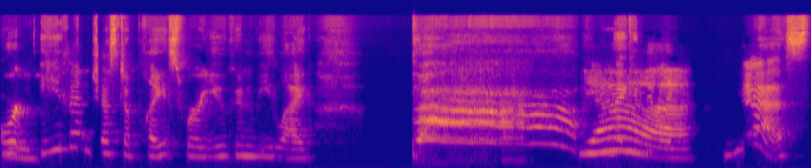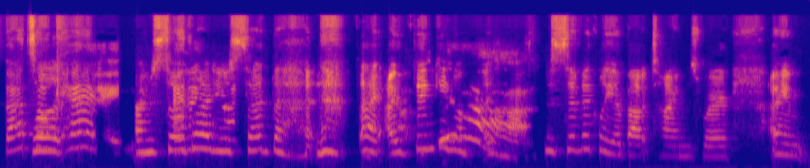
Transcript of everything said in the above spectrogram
or mm. even just a place where you can be like, bah! Yeah. Yes, that's well, okay. I'm so and glad you said that. I, am thinking yeah. specifically about times where, I mean,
